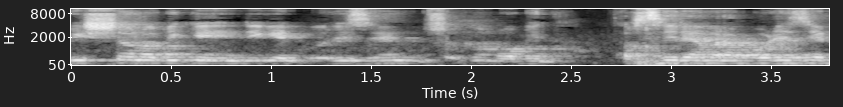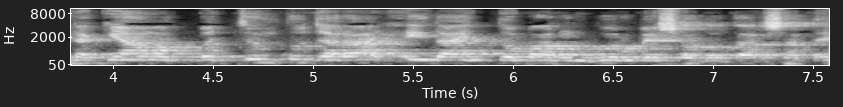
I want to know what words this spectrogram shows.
বিশ্ব নবীকে ইন্ডিকেট করেছেন, শুধু নবী না। তফসিরে আমরা পড়েছি, এটা কেয়ামত পর্যন্ত যারা এই দায়িত্ব পালন করবে সততার সাথে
